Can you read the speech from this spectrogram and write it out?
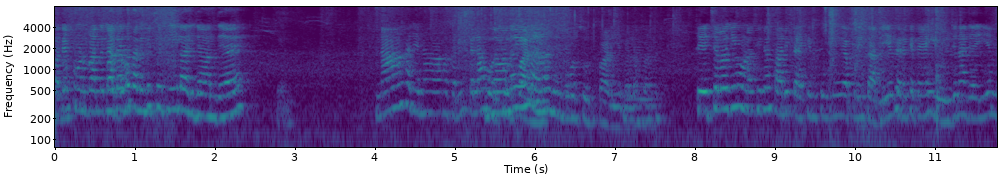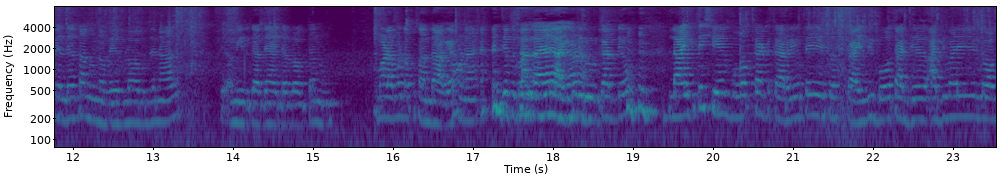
ਕਦੇ ਫੋਨ ਬੰਦ ਕਰ ਕਦੇ ਪਤਾ ਨਹੀਂ ਪਿੱਛੇ ਕੀ ਲਾਈ ਜਾਂਦੇ ਆ ਇਹ। ਨਾ ਹਜੇ ਨਾ ਆਹ ਕਰੀ ਪਹਿਲਾਂ ਹੋਰ ਨਾ, ਸੂਟ ਨਹੀਂ, ਪਾ ਨਾ, ਲਈਏ ਪਹਿਲਾਂ। ਤੇ ਚਲੋ ਜੀ, ਹੁਣ ਅਸੀਂ ਨਾ ਸਾਰੀ ਪੈਕਿੰਗ ਪੂਕਿੰਗ ਆਪਣੀ ਕਰ ਲਈਏ, ਫਿਰ ਕਿਤੇ ਅਸੀਂ ਉਲਝ ਨਾ ਜਾਈਏ, ਮਿਲਦੇ ਆ ਤੁਹਾਨੂੰ ਨਵੇਂ ਵਲੌਗ ਦੇ ਨਾਲ। ਤੇ ਉਮੀਦ ਕਰਦੇ ਆ ਅੱਜ ਦਾ ਵਲੌਗ ਤੁਹਾਨੂੰ ਮਾੜਾ ਮੋਟਾ ਪਸੰਦ ਆ ਗਿਆ ਹੋਣਾ। ਜੇ ਪਸੰਦ ਆਇਆ ਲਾਈਕ ਜ਼ਰੂਰ ਕਰ ਦਿਓ। ਲਾਈਕ ਤੇ ਸ਼ੇਅਰ ਬਹੁਤ ਘੱਟ ਕਰ ਰਹੇ ਹੋ ਤੇ ਸਬਸਕ੍ਰਾਈਬ ਵੀ ਬਹੁਤ। ਅੱਜ ਅੱਜ ਵਾਲੇ ਵਲੌਗ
